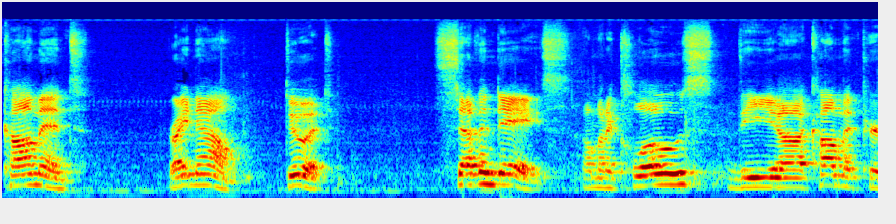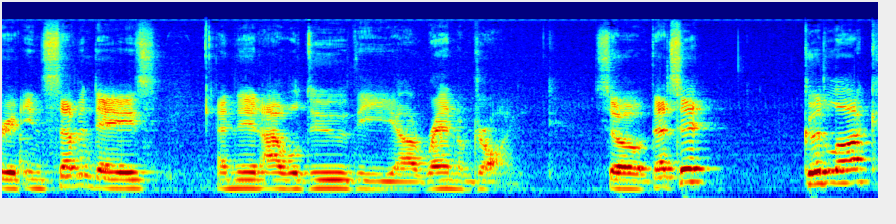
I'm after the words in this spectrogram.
Comment right now. Do it. Seven days. I'm going to close the uh, comment period in seven days and then I will do the uh, random drawing. So that's it. Good luck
